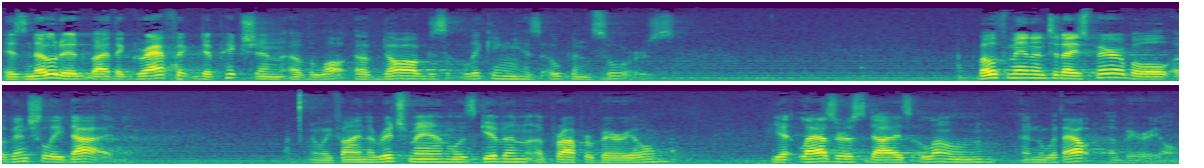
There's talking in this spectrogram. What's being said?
is noted by the graphic depiction of, lo- of dogs licking his open sores. Both men in today's parable eventually died. And we find the rich man was given a proper burial, yet Lazarus dies alone and without a burial.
